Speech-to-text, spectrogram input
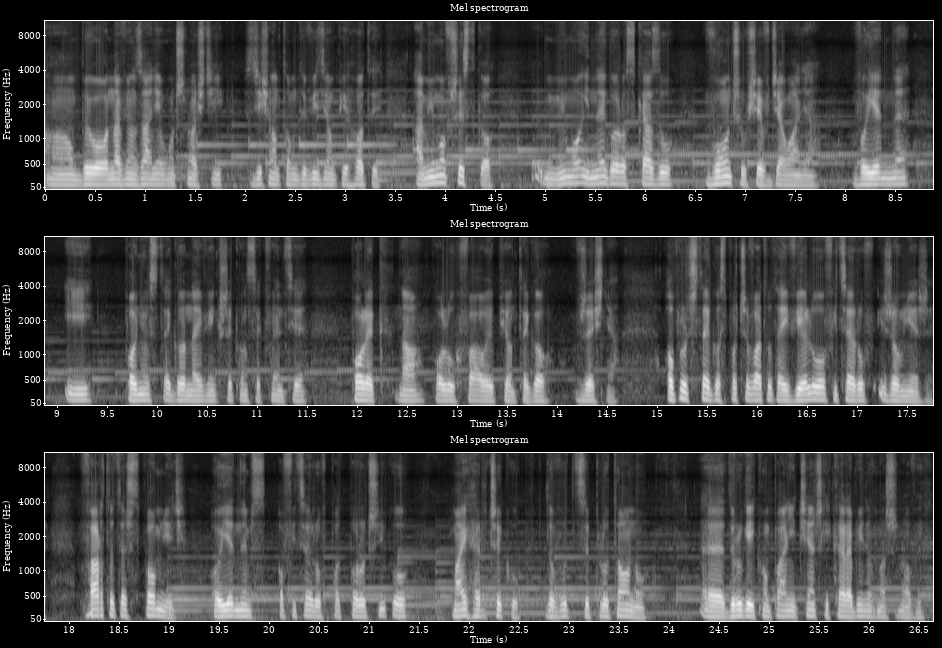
e, było nawiązanie łączności z 10 Dywizją Piechoty, a mimo wszystko, mimo innego rozkazu włączył się w działania wojenne i poniósł tego największe konsekwencje, poległ na polu chwały 5 września. Oprócz tego spoczywa tutaj wielu oficerów i żołnierzy. Warto też wspomnieć o jednym z oficerów, podporuczniku Majcherczyku, dowódcy plutonu e, drugiej kompanii ciężkich karabinów maszynowych.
